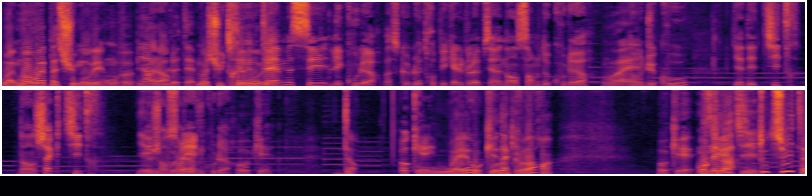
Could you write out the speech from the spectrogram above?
Ouais, moi, ouais, parce que je suis mauvais. on veut bien Alors, le thème. Moi, je suis très le mauvais. thème, c'est les couleurs, parce que le Tropical Club, c'est un ensemble de couleurs. Ouais. Donc du coup, il y a des titres. Dans chaque titre Il y a de une chanson, couleur. il y a une couleur. Ok, Dans- Ok. Ouais, ok, Ok. d'accord. ok, on Ok, est parti. Tout de suite.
